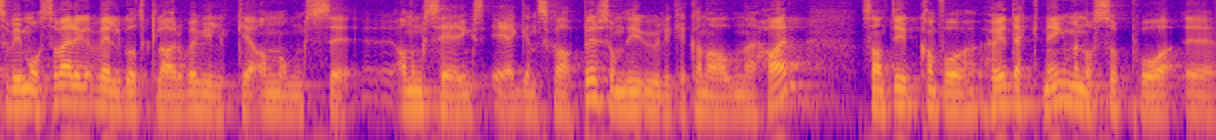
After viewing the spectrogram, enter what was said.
Så vi må også være veldig godt klar over hvilke annonse, annonseringsegenskaper som de ulike kanalene har. Sånn at de kan få høy dekning, men også på eh,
